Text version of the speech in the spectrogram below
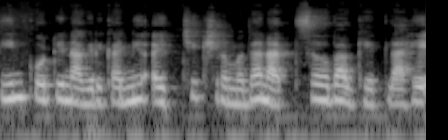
तीन कोटी नागरिकांनी ऐच्छिक श्रमदानात सहभाग घेतला आहे.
